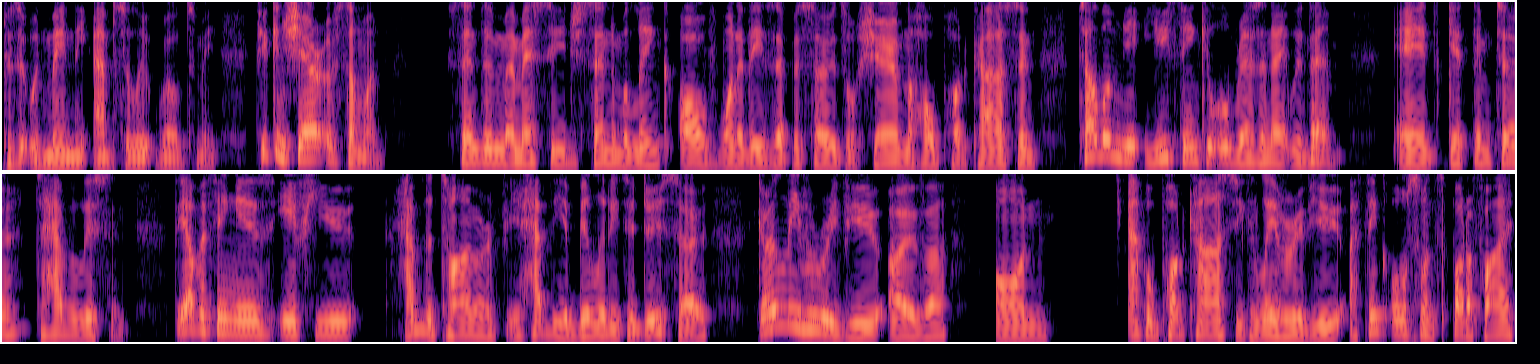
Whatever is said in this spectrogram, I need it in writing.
because it would mean the absolute world to me. If you can share it with someone, send them a message, send them a link of one of these episodes or share them the whole podcast and tell them you think it will resonate with them and get them to, to have a listen. The other thing is if you have the time or if you have the ability to do so, go leave a review over on Apple Podcasts. You can leave a review. I think also on Spotify,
